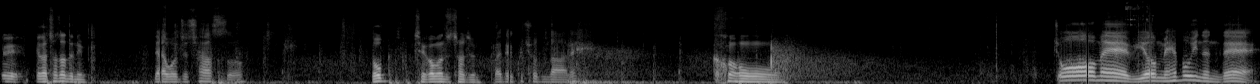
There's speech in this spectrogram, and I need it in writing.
네. 내가 찾아드림. 내가 먼저 찾았어 너 제가 먼저 찾음. 마데쿠 존나 하네 오. 좀의 위험해 보이는데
